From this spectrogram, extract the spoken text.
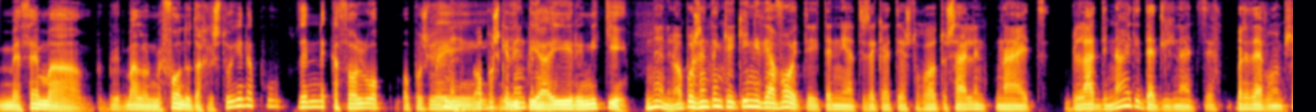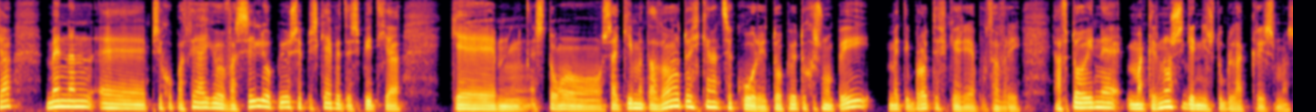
με θέμα, μάλλον με φόντο τα Χριστούγεννα που δεν είναι καθόλου όπως λέει ναι, όπως και η, ήταν... η ειρηνική. Ναι, ναι, όπως δεν ήταν και εκείνη η διαβόητη η ταινία της δεκαετίας του 80, το Silent Night, Bloody Night ή Deadly Night, μπερδεύομαι πια, με έναν ε, ψυχοπαθή Άγιο Βασίλειο ο οποίος επισκέπτεται σπίτια και στο σακί με τα δώρα του έχει και ένα τσεκούρι το οποίο του χρησιμοποιεί με την πρώτη ευκαιρία που θα βρει. Αυτό είναι μακρινός συγγενής του Black Christmas.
